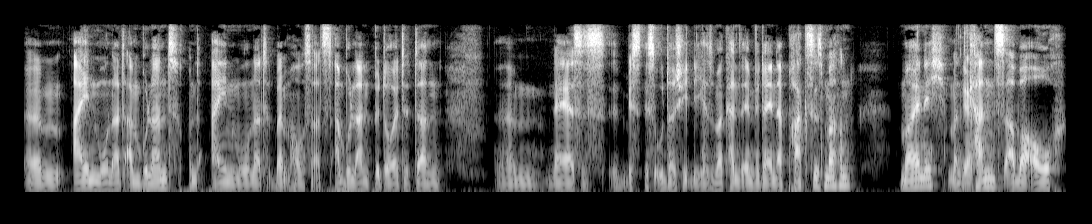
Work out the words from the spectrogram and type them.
ähm, ein Monat ambulant und ein Monat beim Hausarzt. Ambulant bedeutet dann, ähm, naja, es ist, ist, ist unterschiedlich. Also man kann es entweder in der Praxis machen, meine ich. Man ja. kann es aber auch,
